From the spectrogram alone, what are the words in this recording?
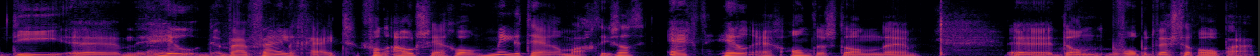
die, heel, waar veiligheid van oudsher gewoon militaire macht is. Dat is echt heel erg anders dan uh, dan bijvoorbeeld West-Europa.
